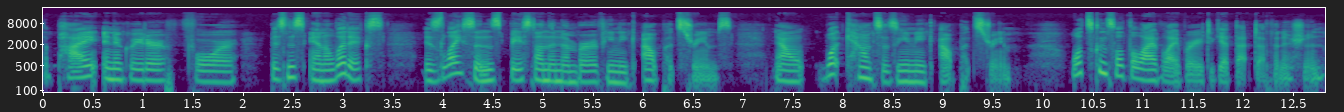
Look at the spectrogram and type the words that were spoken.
the Pi integrator for business analytics is licensed based on the number of unique output streams. Now, what counts as a unique output stream? Let's consult the live library to get that definition.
